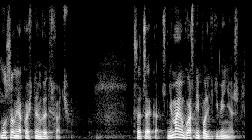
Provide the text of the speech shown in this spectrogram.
Muszą jakoś tym wytrwać, przeczekać. Nie mają własnej polityki pieniężnej.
